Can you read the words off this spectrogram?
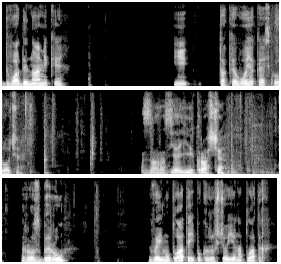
Два динаміки. І таке во якесь, коротше. Зараз я її краще розберу, вийму плати і покажу, що є на платах.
